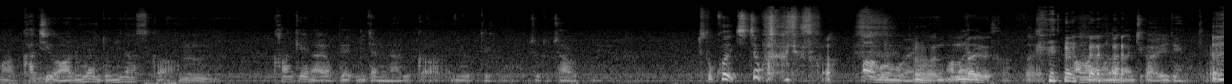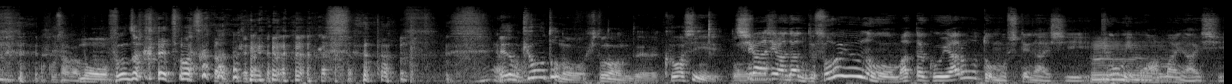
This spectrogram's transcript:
まあ、価値があるもんとみなすか、うん。関係ないわけみたいになるかによってこうちょっとちゃう。ねちょっと声ちっちゃくないですか？あごめんごめん、うんあんまり。大丈夫ですか？大丈あんまりお腹に力入れてへんかもうふんぞり返ってますからね。えでも京都の人なんで詳しい知らん知らん。だってそういうのを全くやろうともしてないしうん。興味もあんまりないし、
